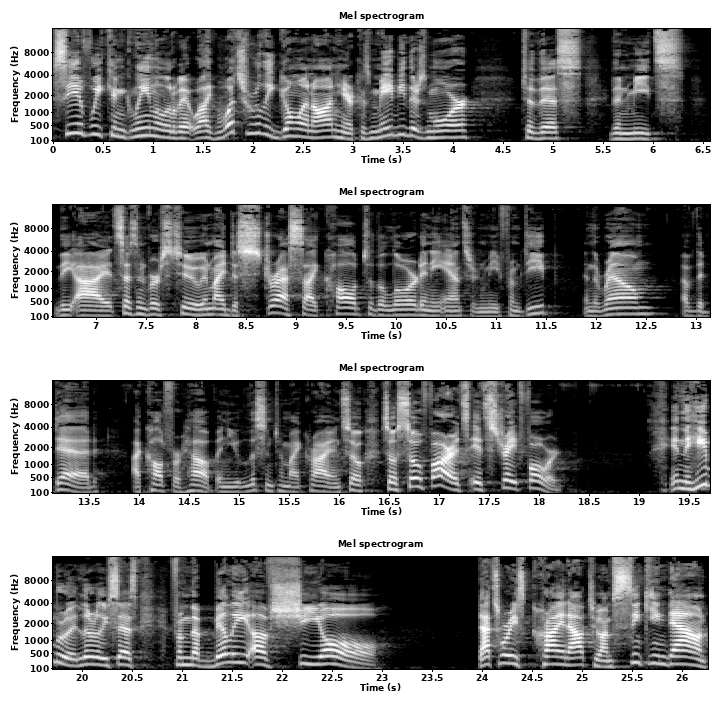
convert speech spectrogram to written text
see if we can glean a little bit. Like, what's really going on here? Because maybe there's more to this than meets the eye. It says in verse 2 In my distress, I called to the Lord, and he answered me. From deep in the realm of the dead, I called for help, and you listened to my cry. And so, so, so far, it's, it's straightforward. In the Hebrew, it literally says, from the belly of Sheol. That's where he's crying out to. I'm sinking down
